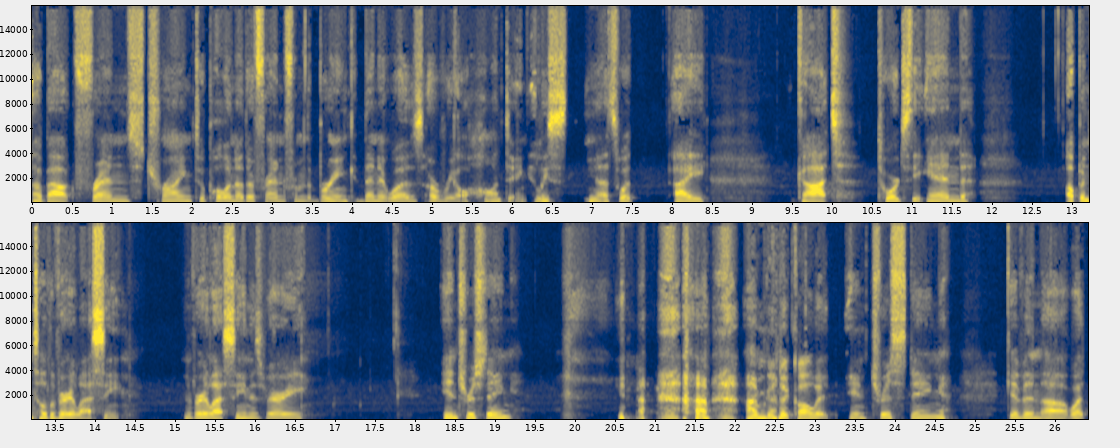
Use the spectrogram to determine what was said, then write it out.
about friends trying to pull another friend from the brink than it was a real haunting. At least, you know, that's what I got towards the end up until the very last scene. The very last scene is very interesting. I'm, I'm going to call it interesting, given uh, what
